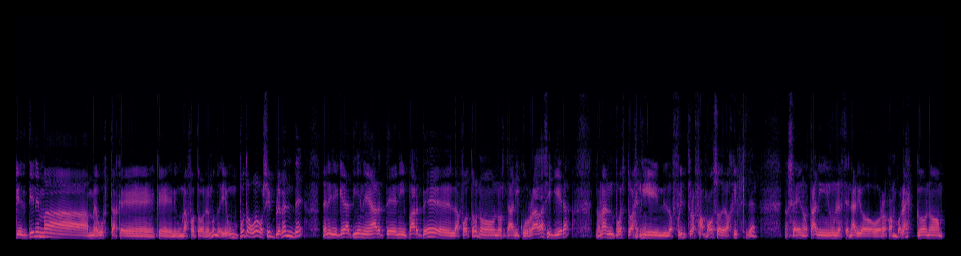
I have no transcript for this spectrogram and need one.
que tiene más me gustas que, que ninguna foto en el mundo. Y un puto huevo simplemente, eh, ni siquiera tiene arte ni parte, la foto no, no está ni currada siquiera, no han puesto ni, ni los filtros famosos de los hipsters. No sé, no está ni en un escenario rocambolesco, no,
